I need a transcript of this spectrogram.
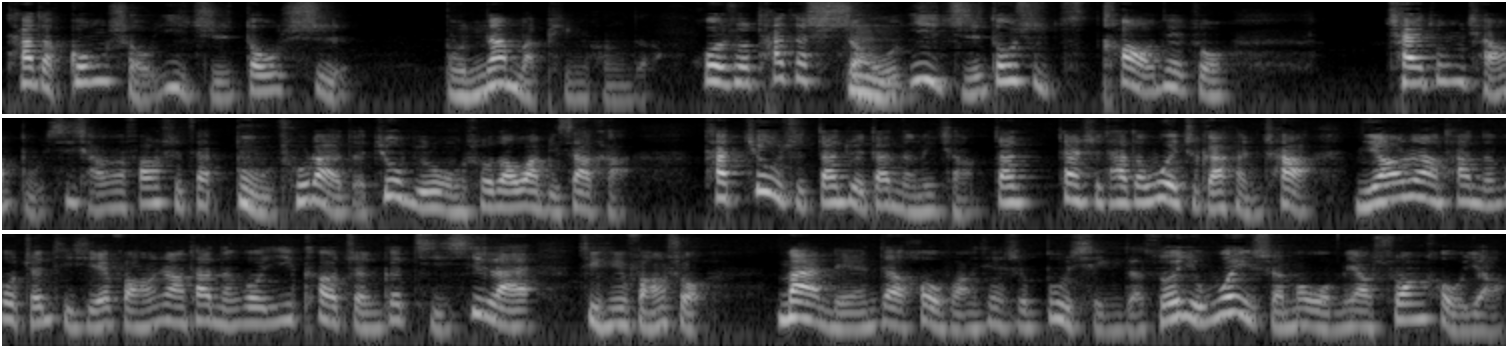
他的攻守一直都是不那么平衡的，或者说他的手一直都是靠那种。拆东墙补西墙的方式再补出来的。就比如我们说到万比萨卡，他就是单对单能力强，但但是他的位置感很差。你要让他能够整体协防，让他能够依靠整个体系来进行防守，曼联的后防线是不行的。所以为什么我们要双后腰？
